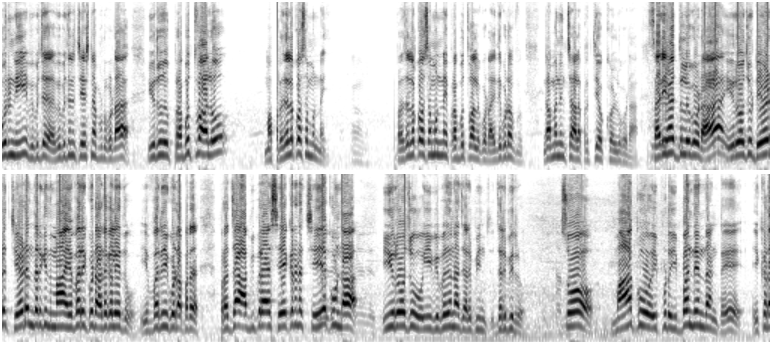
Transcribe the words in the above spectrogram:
ఊరిని విభజ విభజన చేసినప్పుడు కూడా ఈరోజు ప్రభుత్వాలు మా ప్రజల కోసం ఉన్నాయి. ప్రజల కోసం ఉన్నాయి ప్రభుత్వాలు కూడా. ఇది కూడా గమనించాలి ప్రతి ఒక్కళ్ళు కూడా. సరిహద్దులు కూడా ఈరోజు డివైడ్ చేయడం జరిగింది. మా ఎవరికి కూడా అడగలేదు. ఎవరిని కూడా ప్ర ప్రజా అభిప్రాయ సేకరణ చేయకుండా ఈరోజు ఈ విభజన జరిపి జరిపిర్రు. సో మాకు ఇప్పుడు ఇబ్బంది ఏంటంటే ఇక్కడ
